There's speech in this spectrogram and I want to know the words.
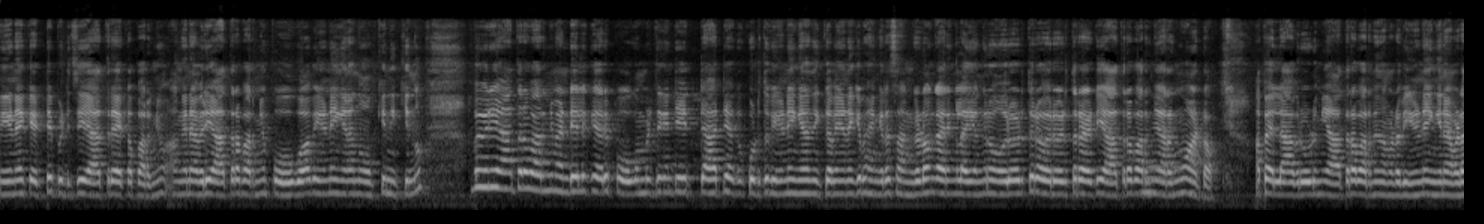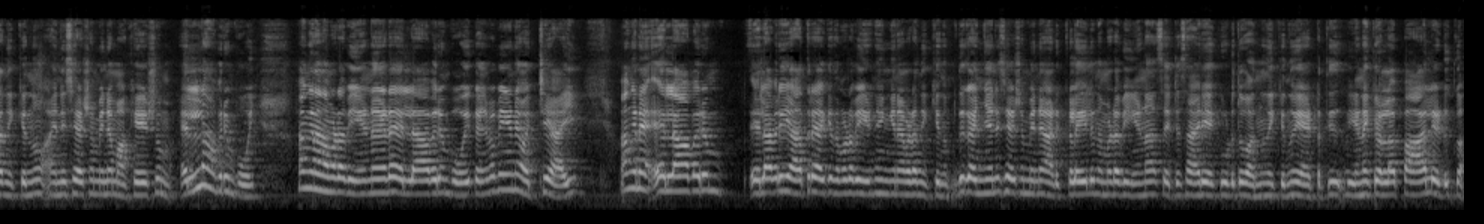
വീണയെ കെട്ടിപ്പിടിച്ച് യാത്രയൊക്കെ പറഞ്ഞു. അങ്ങനെ അവർ യാത്ര പറഞ്ഞു പോകുക വീണ ഇങ്ങനെ നോക്കി നിൽക്കുന്നു. അപ്പോൾ ഇവർ യാത്ര പറഞ്ഞ് വണ്ടിയിൽ കയറി പോകുമ്പോഴത്തേക്കും ടാറ്റയൊക്കെ കൊടുത്ത് വീണ ഇങ്ങനെ നിൽക്കുക. വീണയ്ക്ക് ഭയങ്കര സങ്കടവും കാര്യങ്ങളായി. അങ്ങനെ ഓരോരുത്തർ ഓരോരുത്തരായിട്ട് യാത്ര പറഞ്ഞ് ഇറങ്ങും കേട്ടോ അപ്പോൾ എല്ലാവരോടും യാത്ര പറഞ്ഞ് നമ്മുടെ വീണ ഇങ്ങനെ അവിടെ നിൽക്കുന്നു. അതിനുശേഷം പിന്നെ മഹേഷും എല്ലാവരും പോയി. അങ്ങനെ നമ്മുടെ വീണയുടെ എല്ലാവരും പോയി കഴിഞ്ഞപ്പോൾ വീണ ഒറ്റയായി. അങ്ങനെ എല്ലാവരും എല്ലാവരും യാത്രയാക്കി നമ്മുടെ വീണ ഇങ്ങനെ അവിടെ നിൽക്കുന്നു. ഇത് കഴിഞ്ഞതിന് ശേഷം പിന്നെ അടുക്കളയിൽ നമ്മുടെ വീണ സെറ്റ് സാരിയൊക്കെ കൊടുത്ത് വന്ന് നിൽക്കുന്നു. ഏട്ടത്തി വീണയ്ക്കുള്ള പാലെടുക്കുക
